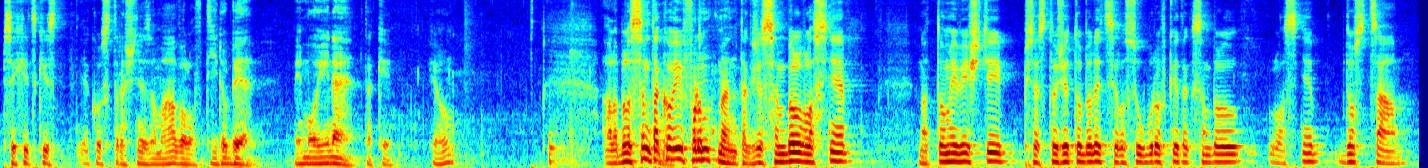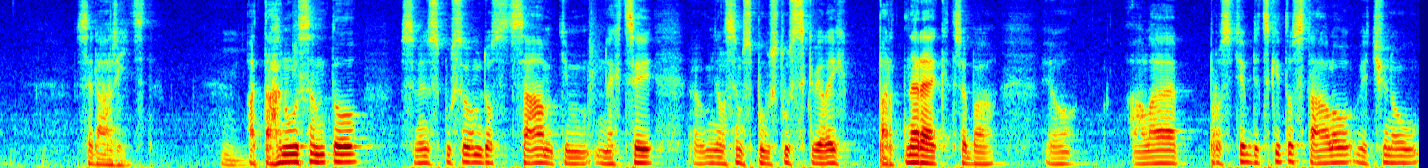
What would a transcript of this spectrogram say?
psychicky jako strašně zamávalo v té době. Mimo jiné taky. Jo? Ale byl jsem takový frontman, takže jsem byl vlastně na tom jevišti, přestože to byly celosouborovky, tak jsem byl vlastně dost sám, se dá říct. Hmm. A tahnul jsem to svým způsobem dost sám, tím nechci, měl jsem spoustu skvělých partnerek třeba, jo, ale prostě vždycky to stálo většinou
